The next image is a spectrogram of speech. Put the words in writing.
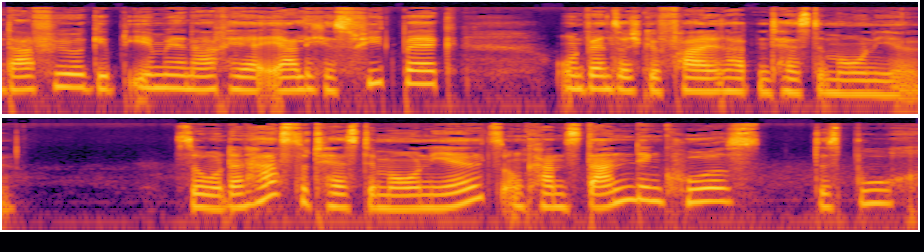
Dafür gebt ihr mir nachher ehrliches Feedback und wenn es euch gefallen hat, ein Testimonial. So, dann hast du Testimonials und kannst dann den Kurs, das Buch,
